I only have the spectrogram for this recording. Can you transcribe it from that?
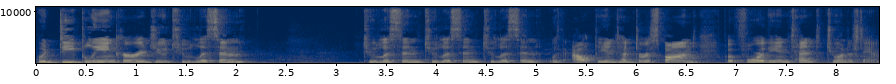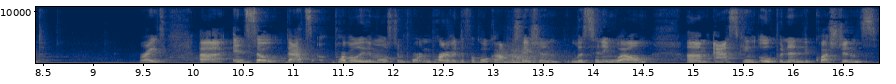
would deeply encourage you to listen, to listen, to listen, to listen without the intent to respond, but for the intent to understand. Right? Uh, and so that's probably the most important part of a difficult conversation listening well, um, asking open ended questions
